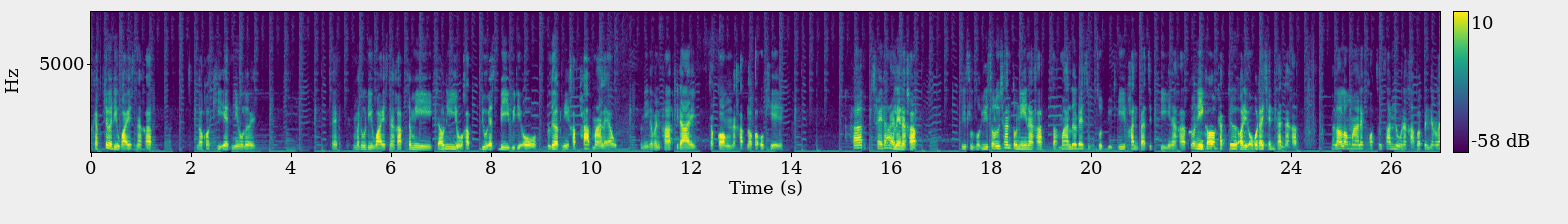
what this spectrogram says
แคปเจอร์ device นะครับ แล้วก็ create new เลยเมาดู device นะครับ จะมีเจ้านี่อยู่ครับ USB video เลือกนี่ครับ ภาพมาแล้วตัวนี้ก็เป็นภาพที่ได้จากกล้องนะครับแล้วก็โอเค ภาพใช้ได้เลยนะครับ resolution ตัวนี้นะครับ สามารถเลือกได้สูงสุดอยู่ที่ 1080p นะครับ ตัวนี้ก็ capture audio ได้เช่นกันนะครับแล้วลองมาเรคคอร์ดสั้นๆดูนะครับว่าเป็นอย่างไร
